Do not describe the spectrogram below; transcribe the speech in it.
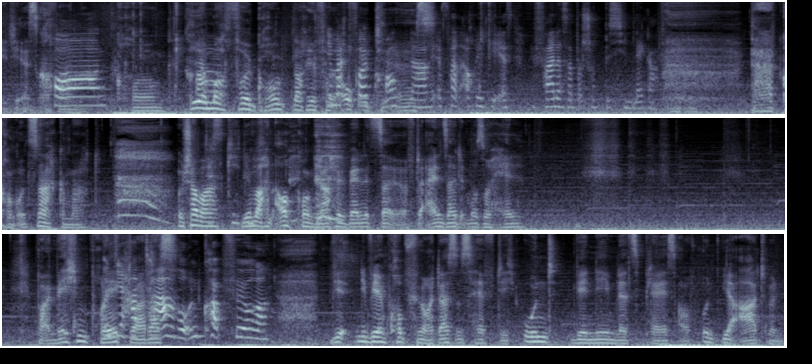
ETS Kronk. ist. Gronk. Ihr macht voll Gronk nach, ihr Ihr fahrt macht auch voll ETS. Kronk nach. Ihr fahrt auch ETS. Wir fahren das aber schon ein bisschen länger. Da hat Gronk uns nachgemacht. Und schau mal, Das wir nicht. machen auch Gronk nach. Wir werden jetzt da auf der einen Seite immer so hell. Boah, in welchem Und Projekt ihr war habt das? Haare und Kopfhörer. Wir, nee, wir haben Kopfhörer, das ist heftig. Und wir nehmen Let's Plays auf. Und wir atmen.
